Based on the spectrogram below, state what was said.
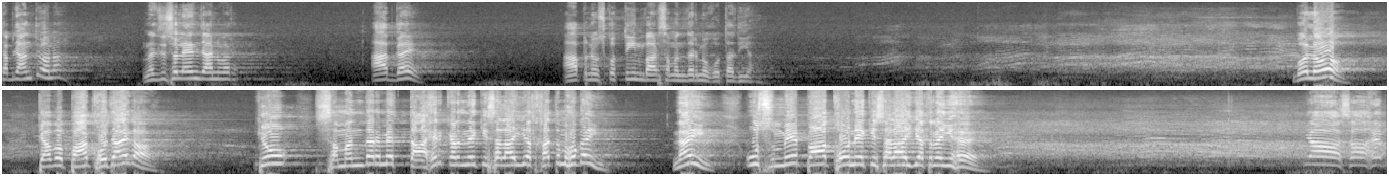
सब जानते हो ना? नजिसुलैन जानवर। आप गए? आपने उसको तीन बार समंदर में गोता दिया। बोलो, क्या वो पाक हो जाएगा? क्यों? समंदर में ताहिर करने की सलाहियत खत्म हो गई? नहीं, उसमें पाक होने की सलाहियत नहीं है। या साहेब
